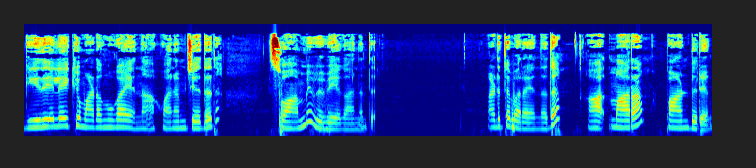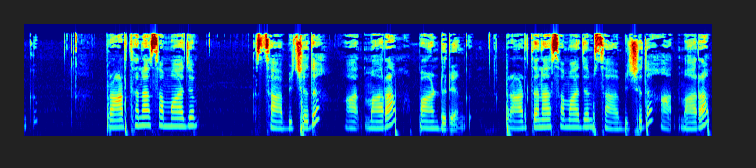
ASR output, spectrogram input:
ഗീതയിലേക്ക് മടങ്ങുക എന്ന് ആഹ്വാനം ചെയ്തത് സ്വാമി വിവേകാനന്ദൻ. അടുത്ത് പറയുന്നത് ആത്മാറാം പാണ്ഡുരംഗ്. പ്രാർത്ഥനാ സമാജം സ്ഥാപിച്ചത് ആത്മാറാം പാണ്ഡുരംഗ്. പ്രാർത്ഥനാ സമാജം സ്ഥാപിച്ചത് ആത്മാറാം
